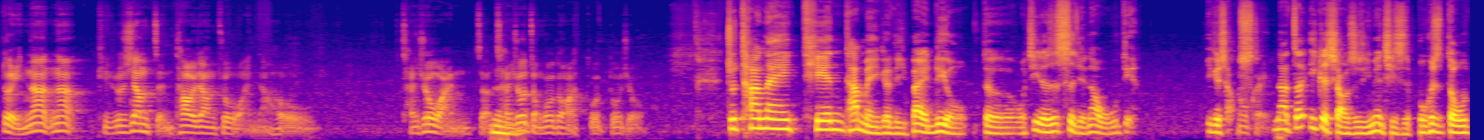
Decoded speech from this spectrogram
对，那那比如像整套这样做完，然后禅修完，禅嗯禅修总共多少多多久？就他那一天，他每个礼拜六的，我记得是四点到五点，一个小时。那这一个小时里面，其实不会是都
